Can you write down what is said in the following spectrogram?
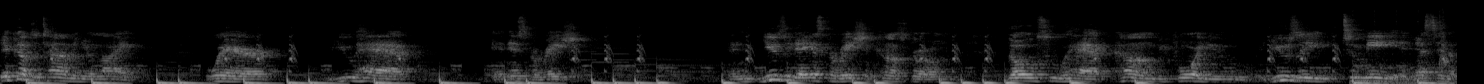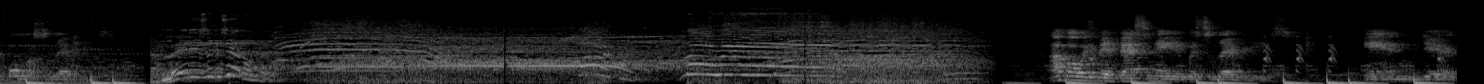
there comes a time in your life where you have an inspiration. And usually that inspiration comes from those who have come before you, usually to me, and that's in the form of celebrities. Ladies and gentlemen, I've always been fascinated with celebrities and their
